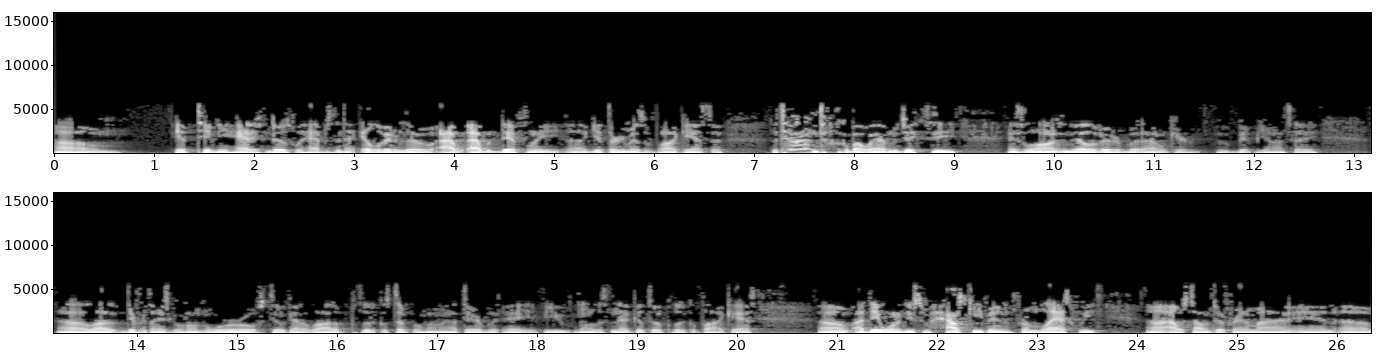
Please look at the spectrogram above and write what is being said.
Um, if Tiffany Haddish knows what happens in that elevator, though, I, I would definitely uh, get 30 minutes of podcast to, to talk about what happened to Jay Z and Solange in the elevator. But I don't care who bit Beyonce. Uh, a lot of different things going on in the world. Still got a lot of political stuff going on out there. But hey, if you want to listen to that, go to a political podcast. Um, I did want to do some housekeeping from last week. Uh, I was talking to a friend of mine, and um,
